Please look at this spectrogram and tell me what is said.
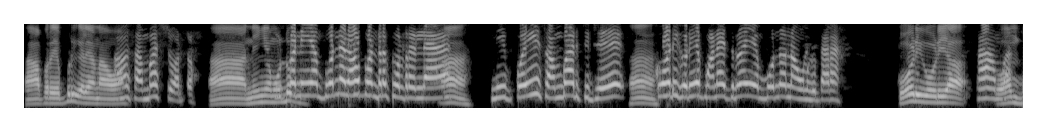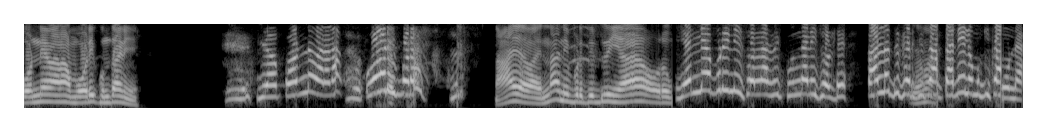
அப்புறம் எப்படி கல்யாணம் ஆகும்? சம்பாதிச்சு வரட்டும். நீங்க மட்டும் நீ என் பொண்ணை லவ் பண்ற சொல்றல. நீ போய் சம்பாரிச்சிட்டு. கோடி கோடியா பணம் எடுத்துட்டு என் பொண்ணை நான் உனக்கு தரேன். கோடி கோடியா? உன் பொண்ணே வேணாம் ஓடி குந்தாணி. என் பொண்ணு வரனா ஓடி போட. நாயா என்ன நீ இப்படி திட்டுறீங்க? ஒரு என்ன எப்படி நீ சொல்லாத? குந்தானி சொல்லிட்டு கள்ளத்துக்கு அடிச்சு சா- தண்ணியில முக்கி சாப்பிடுன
